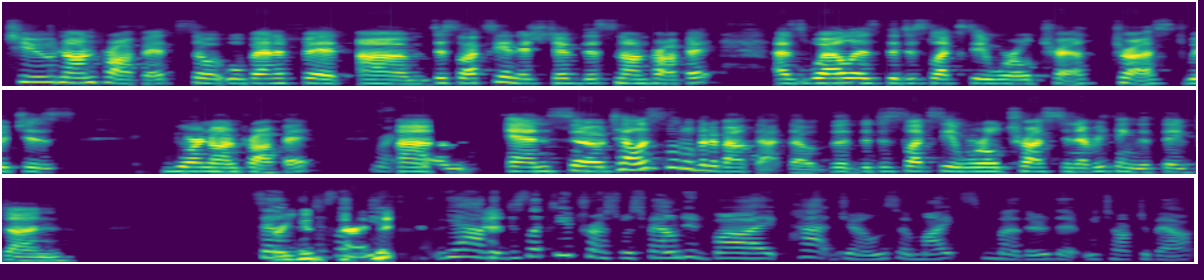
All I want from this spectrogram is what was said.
two nonprofits. So it will benefit um, Dyslexia Initiative, this nonprofit, as well as the Dyslexia World Tr- Trust, which is your nonprofit. right. Um, and so tell us a little bit about that, though, the, the Dyslexia World Trust and everything that they've done. So the dyslexia, yeah, the Dyslexia Trust was founded by Pat Jones, so Mike's mother that we talked about,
